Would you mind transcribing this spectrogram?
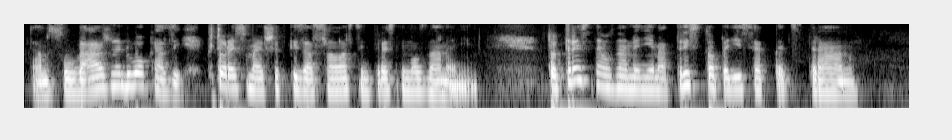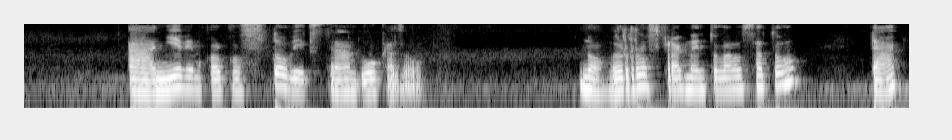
Tam sú vážne dôkazy, ktoré som aj všetky zaslala s tým trestným oznámením. To trestné oznámenie má 355 strán a neviem koľko stoviek strán dôkazov. No, rozfragmentovalo sa to tak,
